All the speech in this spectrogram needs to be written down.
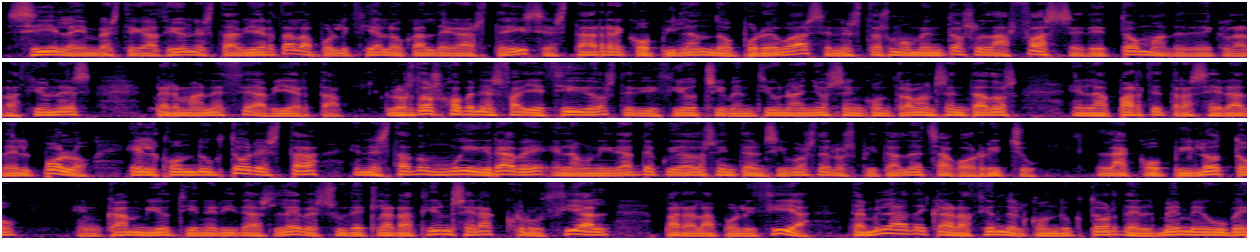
Sí, la investigación está abierta. La Policía Local de Gasteiz está recopilando pruebas. En estos momentos la fase de toma de declaraciones permanece abierta. Los dos jóvenes fallecidos de 18 y 21 años se encontraban sentados en la parte trasera del polo. El conductor está en estado muy grave en la unidad de cuidados intensivos del hospital de Chagorrichu. La copiloto, en cambio, tiene heridas leves. Su declaración será crucial para la policía. También la declaración del conductor del BMW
